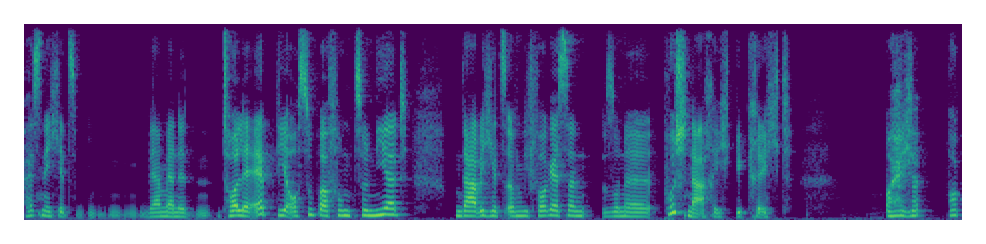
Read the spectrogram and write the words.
weiß nicht, jetzt, wir haben ja eine tolle App, die auch super funktioniert. Und da habe ich jetzt irgendwie vorgestern so eine Push-Nachricht gekriegt. Und ich dachte, boah,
